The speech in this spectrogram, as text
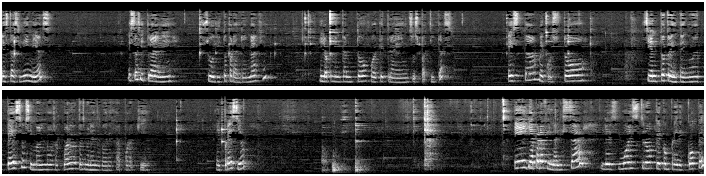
estas líneas. Esta sí trae su hoyito para drenaje y lo que me encantó fue que traen sus patitas. Esta me costó 139 pesos, si mal no recuerdo, de todas maneras les voy a dejar por aquí el precio. Y ya para finalizar, les muestro que compré de Coppel.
